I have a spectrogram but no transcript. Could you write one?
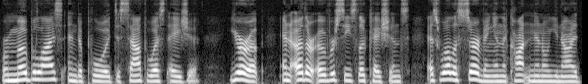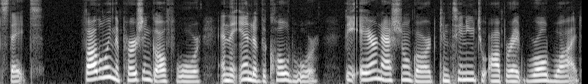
were mobilized and deployed to Southwest Asia, Europe, and other overseas locations, as well as serving in the continental United States. Following the Persian Gulf War and the end of the Cold War, the Air National Guard continued to operate worldwide,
